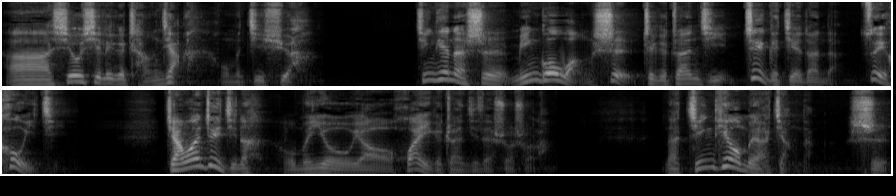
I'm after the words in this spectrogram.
啊，休息了一个长假，我们继续啊。今天呢是《民国往事》这个专辑这个阶段的最后一集。讲完这集呢，我们又要换一个专辑再说说了。那今天我们要讲的是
